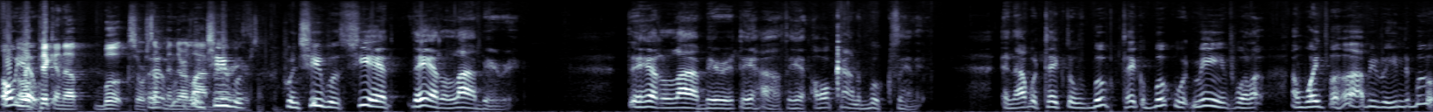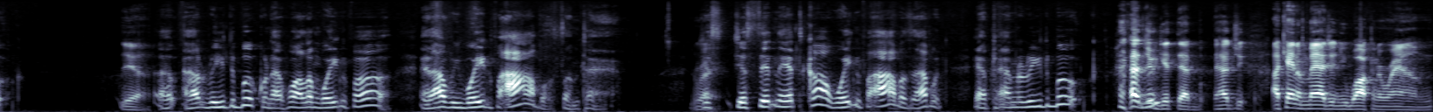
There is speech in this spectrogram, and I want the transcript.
Oh, or yeah. picking up books or something in their library was, or something. When she was, she had, they had a library. They had a library at their house. They had all kind of books in it. And I would take those books, take a book with me, and while I'm waiting for her, I'll be reading the book. Yeah. I, I'll read the book when I, while I'm waiting for her. And I'll be waiting for hours sometime. Right. Just, just sitting there at the car waiting for hours. I would have time to read the book. How'd you get that? How'd you? I can't imagine you walking around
